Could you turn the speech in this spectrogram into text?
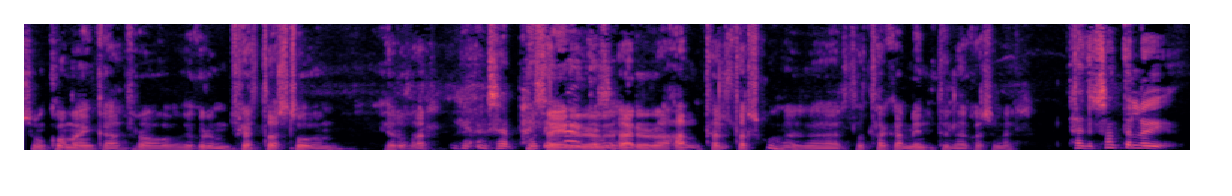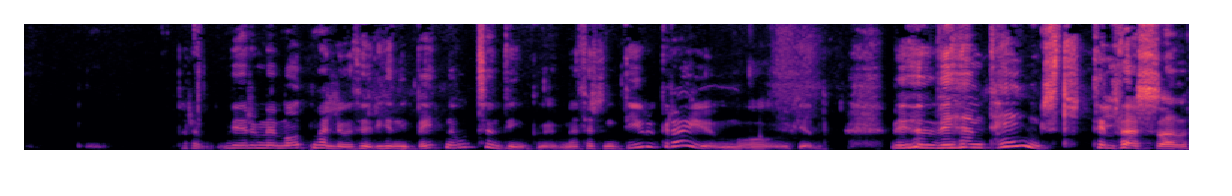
sem koma enga frá einhverjum fréttastofum hér og þar Já, það, og þeir eru, þær eru handheldar sko, það er að taka myndin eða hvað sem er. þetta er samt alveg bara, við erum með mótmæli og þau eru hérna í beitni útsendingu með þessum dýru græjum og hérna, við, höfum- við hefum tengsl til þess að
